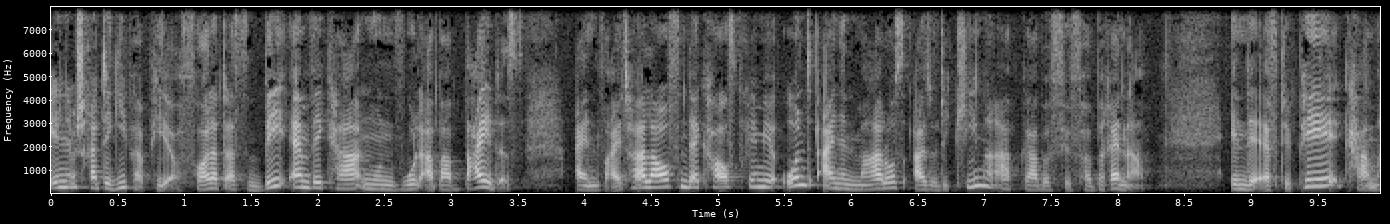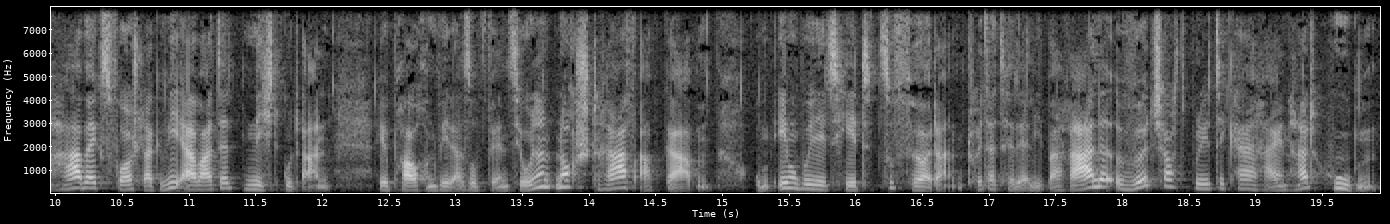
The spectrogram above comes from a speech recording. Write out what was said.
In dem Strategiepapier fordert das BMWK nun wohl aber beides. Ein Weiterlaufen der Kaufprämie und einen Malus, also die Klimaabgabe für Verbrenner. In der FDP kam Habecks Vorschlag wie erwartet nicht gut an. Wir brauchen weder Subventionen noch Strafabgaben, um E-Mobilität zu fördern, twitterte der liberale Wirtschaftspolitiker Reinhard Huben.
